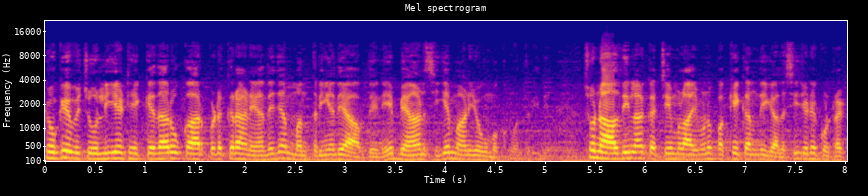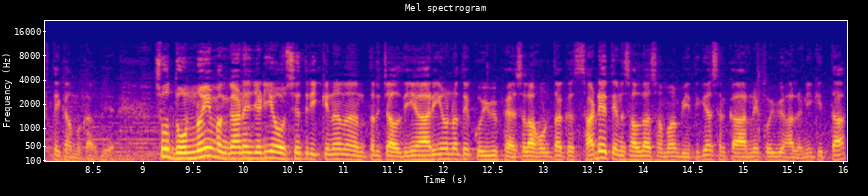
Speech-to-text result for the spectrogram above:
ਕਿਉਂਕਿ ਵਿਚੋਲੀਏ ਠੇਕੇਦਾਰ ਉਹ ਕਾਰਪੋਰੇਟ ਘਰਾਣਿਆਂ ਦੇ ਜਾਂ ਮੰਤਰੀਆਂ ਦੇ ਆਪਦੇ ਨੇ। ਬਿਆਨ ਸੀਗੇ ਮਾਨਯੋਗ ਮੁੱਖ ਮੰਤਰੀ ਦੇ। ਸੋ ਨਾਲ ਦੀ ਨਾਲ ਕੱਚੇ ਮੁਲਾਜ਼ਮਾਂ ਨੂੰ ਪੱਕੇ ਕਰਨ ਦੀ ਗੱਲ ਸੀ, ਜਿਹੜੇ ਕੰਟਰੈਕਟ ਤੇ ਕੰਮ ਕਰਦੇ ਆ। ਸੋ ਦੋਨੋਂ ਹੀ ਮੰਗਾਂ ਨੇ ਜਿਹੜੀਆਂ ਉਸੇ ਤਰੀਕੇ ਨਾਲ ਅੰਤਰ ਚੱਲਦੀਆਂ ਆ ਰਹੀਆਂ, ਉਹਨਾਂ ਤੇ ਕੋਈ ਵੀ ਫੈਸਲਾ ਹੁਣ ਤੱਕ 3.5 ਸਾਲ ਦਾ ਸਮਾਂ ਬੀਤ ਗਿਆ, ਸਰਕਾਰ ਨੇ ਕੋਈ ਵੀ ਹੱਲ ਨਹੀਂ ਕੀਤਾ।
